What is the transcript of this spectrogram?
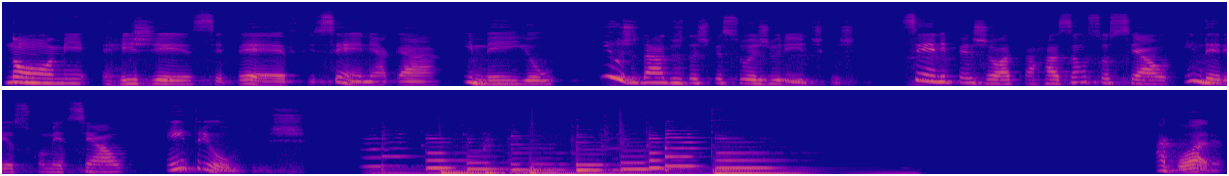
nome, RG, CPF, CNH, e-mail e os dados das pessoas jurídicas: CNPJ, razão social, endereço comercial, entre outros. Agora,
